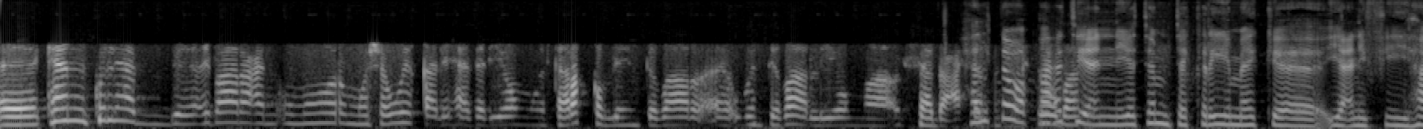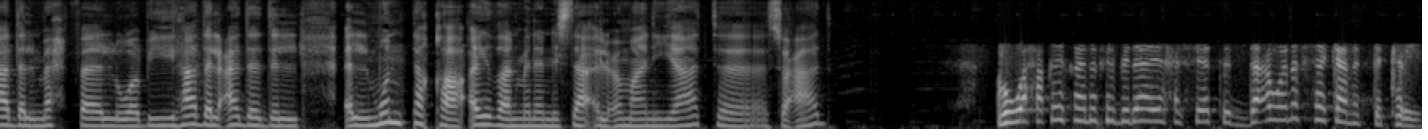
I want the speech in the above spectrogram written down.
آه، كان كلها عبارة عن أمور مشوقة لهذا اليوم وترقب لانتظار آه، وانتظار ليوم السابع عشر هل توقعتي أن يتم تكريمك آه، يعني في هذا المحفل وبهذا العدد المنتقى أيضا من النساء العمانيات سعاد؟ هو حقيقة أنا في البداية حسيت الدعوة نفسها كانت تكريم.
